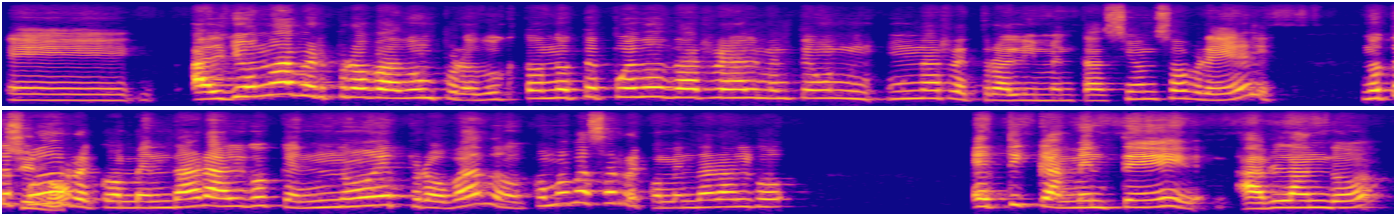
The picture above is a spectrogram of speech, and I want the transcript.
eh, al yo no haber probado un producto, no te puedo dar realmente una retroalimentación sobre él. No te puedo recomendar algo que no he probado. ¿Cómo vas a recomendar algo éticamente hablando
